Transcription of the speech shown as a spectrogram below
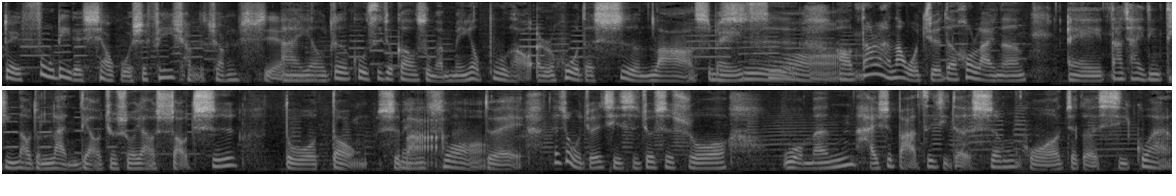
对复利的效果是非常的彰显。哎呦，这个故事就告诉我们，没有不劳而获的事啦，是不是？没错好，当然了，我觉得后来呢，哎，大家已经听到就烂掉，就说要少吃多动，是吧？没错对。但是我觉得其实就是说。我们还是把自己的生活这个习惯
